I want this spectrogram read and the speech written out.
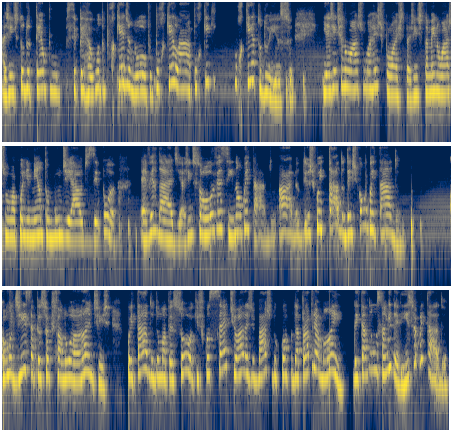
a gente todo tempo se pergunta por que de novo, por que lá, por que, que por que tudo isso? E a gente não acha uma resposta, a gente também não acha um acolhimento mundial, dizer, pô, é verdade. A gente só ouve assim, não, coitado. Ai, meu Deus, coitado deles, como coitado? Como disse a pessoa que falou antes, coitado de uma pessoa que ficou sete horas debaixo do corpo da própria mãe, deitado no sangue dele. Isso é coitado.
